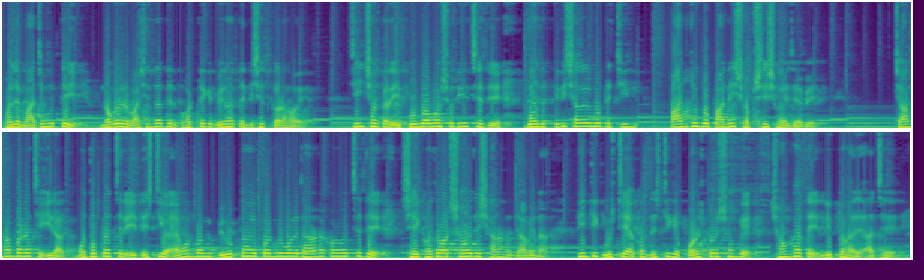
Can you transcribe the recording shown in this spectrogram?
ফলে মাঝে মধ্যেই নগরের বাসিন্দাদের ঘর থেকে বের হতে নিষেধ করা হয়। চীন সরকার এই পূর্বাভাসও দিয়েছে যে দুই সালের মধ্যে চীন পানযোগ্য পানি সব শেষ হয়ে যাবে। চার নম্বর আছে ইরাক। মধ্যপ্রাচ্যের এই দেশটিও এমনভাবে বিভক্ত হয়ে পড়বে বলে ধারণা করা হচ্ছে যে সেই ক্ষত আর সহজে সারানো যাবে না। তিনটি গোষ্ঠী এখন দেশটিকে পরস্পরের সঙ্গে সংঘাতে লিপ্ত হয়ে আছে।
